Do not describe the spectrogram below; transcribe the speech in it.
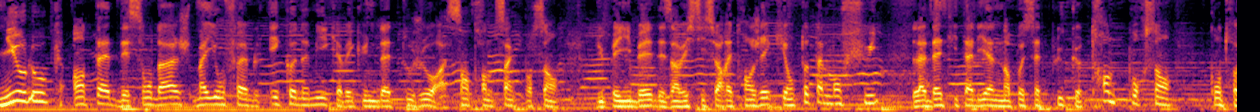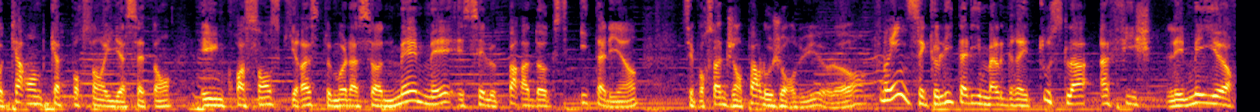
New Look en tête des sondages, maillon faible économique avec une dette toujours à 135% du PIB, des investisseurs étrangers qui ont totalement fui. La dette italienne n'en possède plus que 30% contre 44% il y a 7 ans et une croissance qui reste mollassonne. Mais, mais, et c'est le paradoxe italien, c'est pour ça que j'en parle aujourd'hui, alors, Oui. c'est que l'Italie, malgré tout cela, affiche les meilleures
